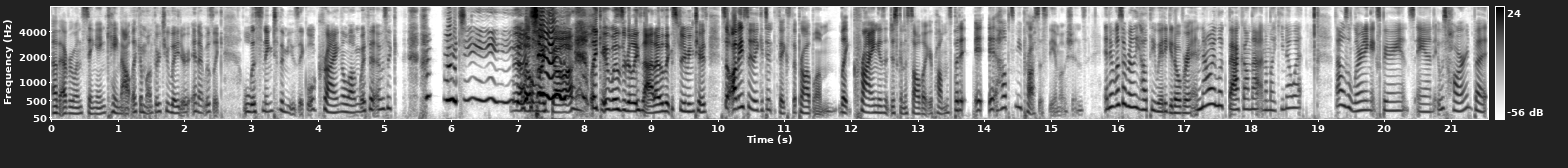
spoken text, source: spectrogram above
of everyone singing came out like a month or two later and I was like listening to the music while crying along with it. I was like Regina. Oh my gosh. like it was really sad. I was like streaming tears. So obviously like it didn't fix the problem. Like crying isn't just gonna solve all your problems, but it, it, it helped me process the emotions. And it was a really healthy way to get over it. And now I look back on that and I'm like, you know what? That was a learning experience and it was hard, but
